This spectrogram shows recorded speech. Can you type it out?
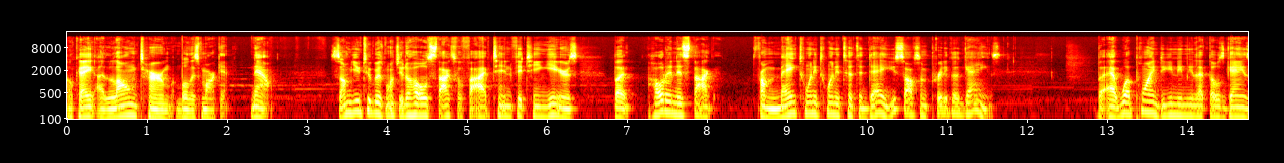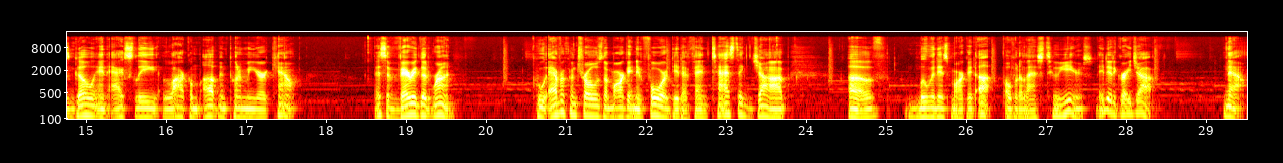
Okay, a long-term bullish market. Now, some YouTubers want you to hold stocks for 5, 10, 15 years, but holding this stock from May 2020 to today, you saw some pretty good gains. But at what point do you need to let those gains go and actually lock them up and put them in your account? That's a very good run. Whoever controls the market in Ford did a fantastic job of moving this market up over the last two years. They did a great job. Now,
